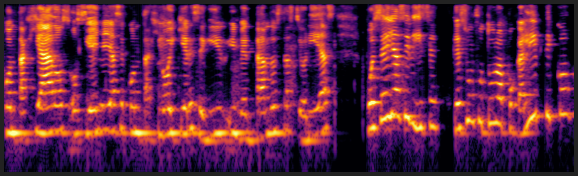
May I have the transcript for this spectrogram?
contagiados o si ella ya se contagió y quiere seguir inventando estas teorías. Pues ella sí dice que es un futuro apocalíptico,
